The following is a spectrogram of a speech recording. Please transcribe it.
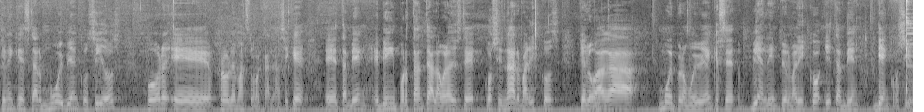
tienen que estar muy bien cocidos por eh, problemas estomacales. Así que eh, también es bien importante a la hora de usted cocinar mariscos que lo haga muy pero muy bien, que esté bien limpio el marisco y también bien cocido,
